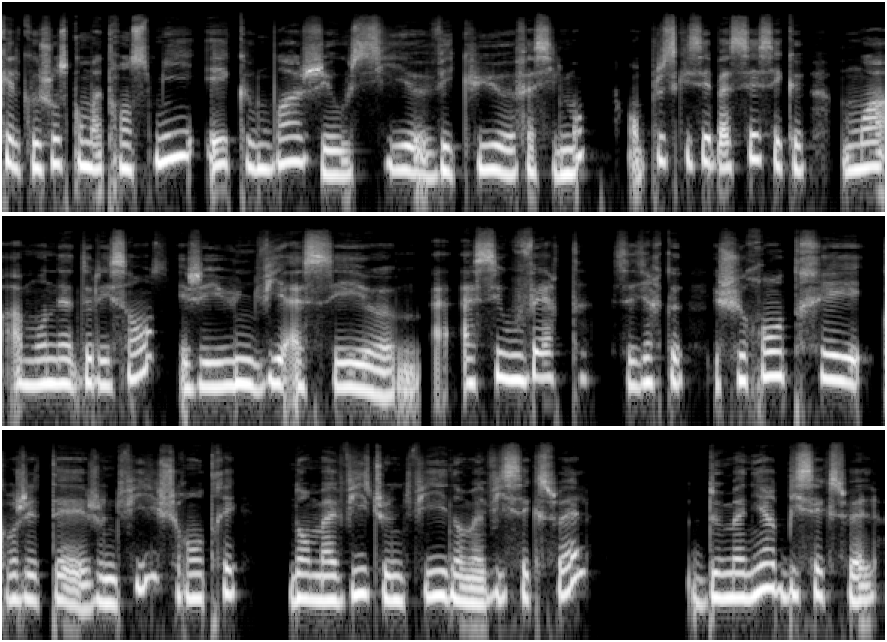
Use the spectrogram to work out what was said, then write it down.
quelque chose qu'on m'a transmis et que moi, j'ai aussi vécu facilement. En plus, ce qui s'est passé, c'est que moi, à mon adolescence, j'ai eu une vie assez euh, assez ouverte. C'est-à-dire que je suis rentrée quand j'étais jeune fille, je suis rentrée dans ma vie de jeune fille, dans ma vie sexuelle, de manière bisexuelle.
